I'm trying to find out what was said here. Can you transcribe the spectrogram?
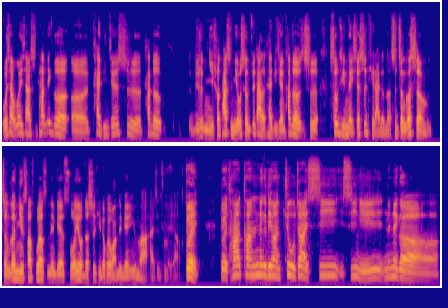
我想问一下，是他那个呃太平间是他的，比如说你说他是牛省最大的太平间，他的是收集哪些尸体来的呢？是整个省整个 New South Wales 那边所有的尸体都会往那边运吗？还是怎么样？对，对他他那个地方就在悉悉尼那那个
